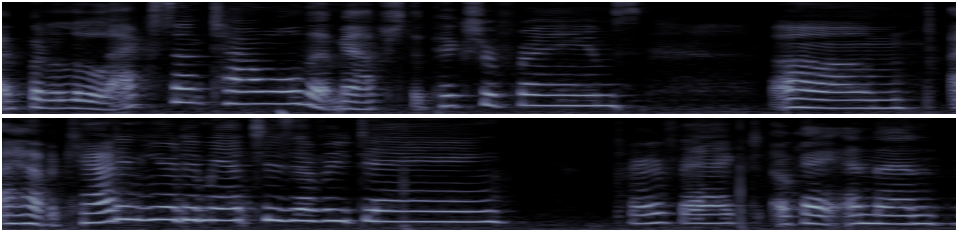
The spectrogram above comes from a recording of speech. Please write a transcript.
I put a little accent towel that matched the picture frames. Um, I have a cat in here that matches everything. Perfect. Okay, and then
